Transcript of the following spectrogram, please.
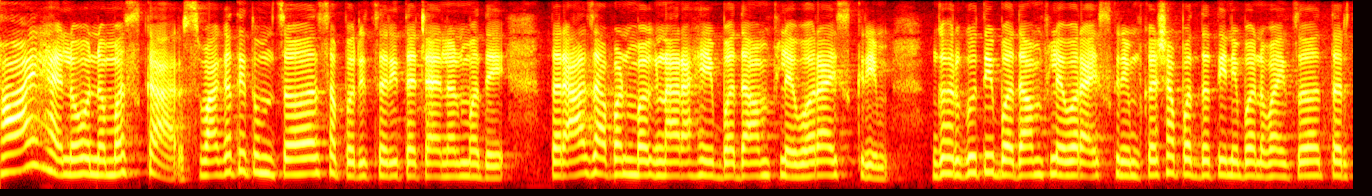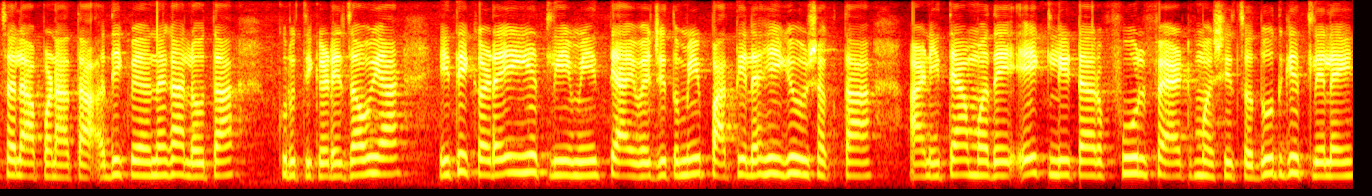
हाय हॅलो नमस्कार. स्वागत आहे तुमचं सपरिचरिता चॅनलमध्ये. तर आज आपण बघणार आहे बदाम फ्लेवर आईस्क्रीम. घरगुती बदाम फ्लेवर आईस्क्रीम कशा पद्धतीने बनवायचं? तर चला आपण आता अधिक वेळ न घालवता कृतीकडे जाऊया. इथे कढई घेतली मी त्याऐवजी तुम्ही पातीलाही घेऊ शकता. आणि त्यामध्ये एक लिटर फुल फॅट म्हशीचं दूध घेतलेलं आहे.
